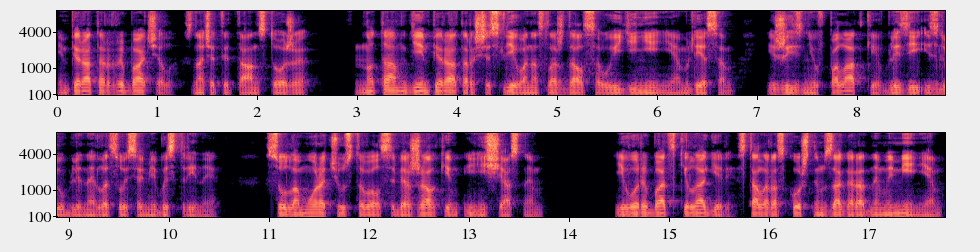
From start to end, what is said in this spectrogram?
Император рыбачил, значит и Танц тоже. Но там, где император счастливо наслаждался уединением, лесом и жизнью в палатке вблизи излюбленной лососями быстрины, Суламора чувствовал себя жалким и несчастным. Его рыбацкий лагерь стал роскошным загородным имением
